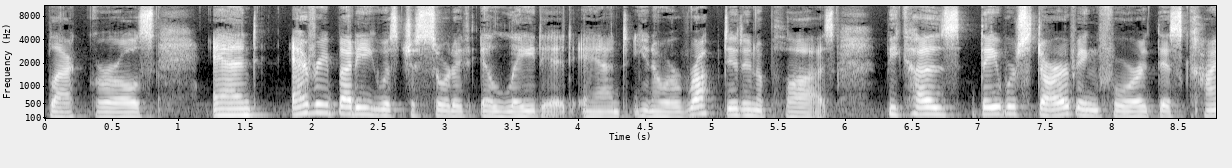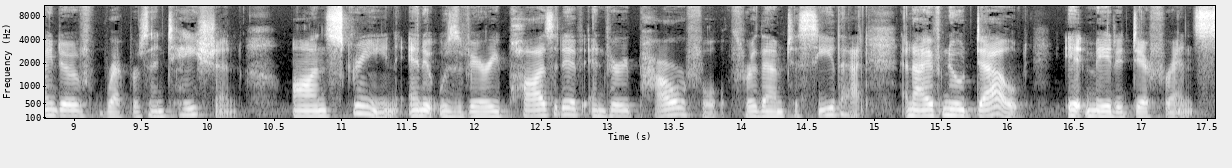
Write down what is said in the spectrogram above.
black girls, and everybody was just sort of elated and you know erupted in applause because they were starving for this kind of representation on screen. And it was very positive and very powerful for them to see that. And I have no doubt it made a difference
